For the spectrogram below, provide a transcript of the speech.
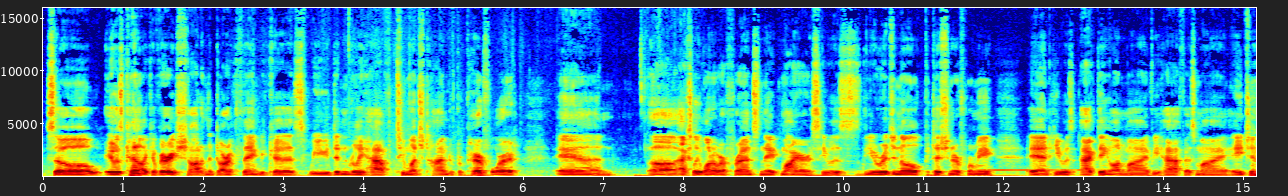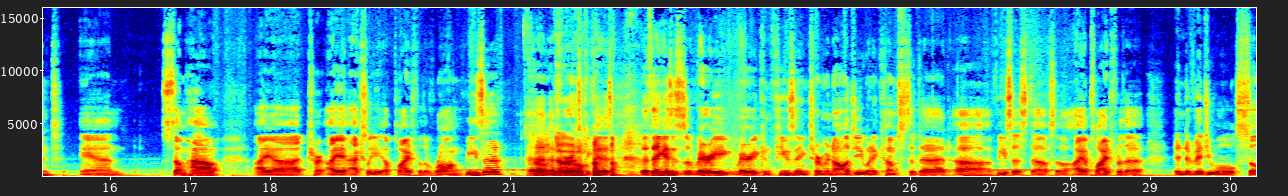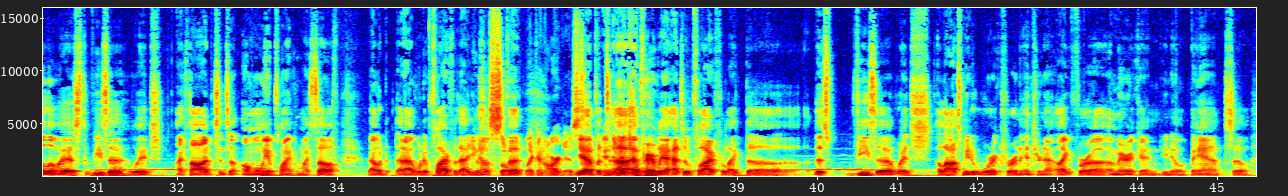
So it was kind of like a very shot in the dark thing because we didn't really have too much time to prepare for it. And uh, actually, one of our friends, Nate Myers, he was the original petitioner for me, and he was acting on my behalf as my agent. And somehow, I uh, tur- I actually applied for the wrong visa uh, Oh, at no. first because the thing is, it's a very very confusing terminology when it comes to that uh, visa stuff. So I applied for the individual soloist visa, which I thought since I'm only applying for myself, that would that I would apply for that. You know, soul, but like an artist. yeah, but uh, apparently I had to apply for like the this visa, which allows me to work for an internet like for a American you know band. So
